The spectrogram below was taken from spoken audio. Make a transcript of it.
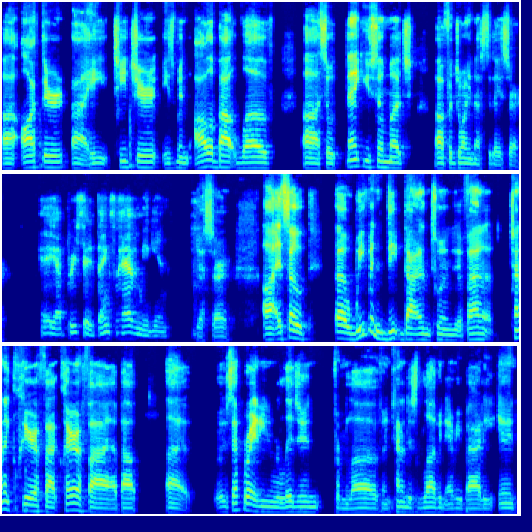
uh, author, uh, he teacher. He's been all about love. Uh, so thank you so much for joining us today, sir. Hey, I appreciate it. Thanks for having me again. Yes, sir. and so we've been deep diving into it, trying to clarify clarify about separating religion from love and kind of just loving everybody and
